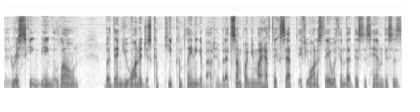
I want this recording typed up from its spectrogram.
risking being alone but then you want to just com- keep complaining about him. But at some point, you might have to accept if you want to stay with him that this is him. This is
